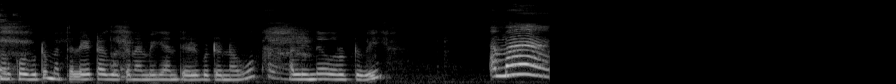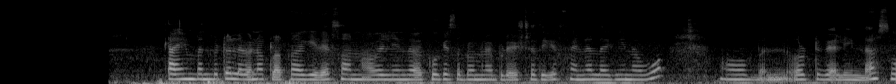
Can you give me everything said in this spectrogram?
ನೋಡ್ಕೊಬಿಟ್ಟು ಮತ್ತೆ ಲೇಟ್ ಆಗುತ್ತೆ ನಮಗೆ ಅಂತ ಹೇಳ್ಬಿಟ್ಟು ನಾವು ಅಲ್ಲಿಂದ ಹೊರಟ್ವಿ. ಟೈಮ್ ಬಂದುಬಿಟ್ಟು ಲೆವೆನ್ ಓ ಕ್ಲಾಕ್ ಆಗಿದೆ. ಸೊ ನಾವು ಇಲ್ಲಿಂದ ಕುಕ್ಕೆ ಸುಬ್ರಹ್ಮಣ್ಯ ಬಿಡೋ ಎಷ್ಟೊತ್ತಿಗೆ ಫೈನಲಾಗಿ ನಾವು ಬಂದು ಹೊರಟ್ವಿ ಅಲ್ಲಿಂದ ಸೊ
